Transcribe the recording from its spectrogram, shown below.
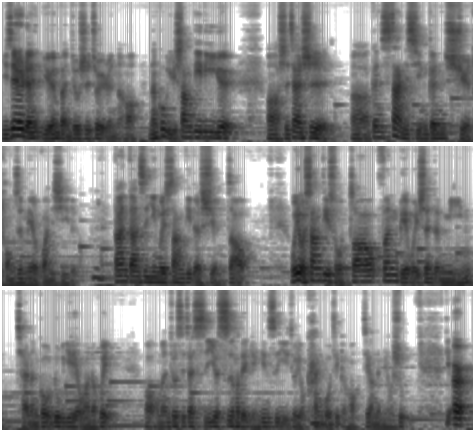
以色列人原本就是罪人了哈，能够与上帝立约。啊，实在是啊，跟善行跟血统是没有关系的，嗯，单单是因为上帝的选召，唯有上帝所招分别为圣的民才能够入耶和华的会。哦，我们就是在十一月四号的研经之一就有看过这个哈、哦、这样的描述。第二，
